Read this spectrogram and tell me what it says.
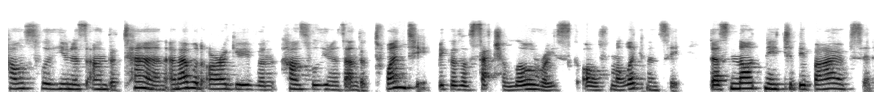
Hounsfield units under 10, and I would argue even Hounsfield units under 20 because of such a low risk of malignancy, does not need to be biopsied,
